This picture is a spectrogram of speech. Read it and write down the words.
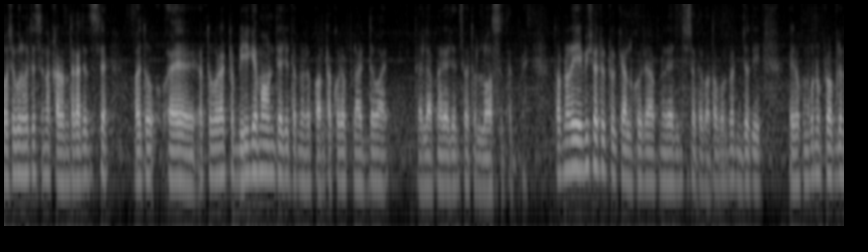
পসিবল হইতেছে না, কারণ দেখা যাচ্ছে হয়তো এত বড় একটা বিগ অ্যামাউন্ট দিয়ে যদি আপনারা কন্ট্যাক্ট করে ফ্লাইট দেওয়া হয় তাহলে আপনার এজেন্সি হয়তো লসে থাকবে। তো আপনারা এই বিষয়টা একটু খেয়াল করে আপনার এজেন্সির সাথে কথা বলবেন। যদি এরকম কোনো প্রবলেম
